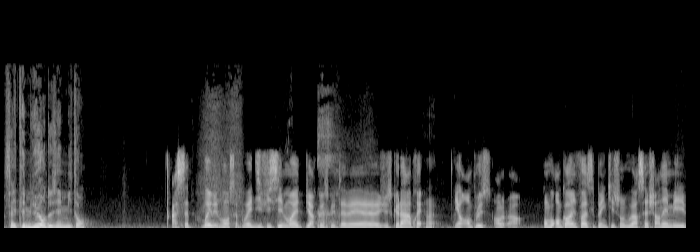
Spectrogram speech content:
Ça a été mieux en deuxième mi-temps. Ah, ça... Oui, mais bon, ça pouvait difficilement être pire que ce que tu avais euh, jusque-là. Après, et en plus, encore une fois, c'est pas une question de vouloir s'acharner, mais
